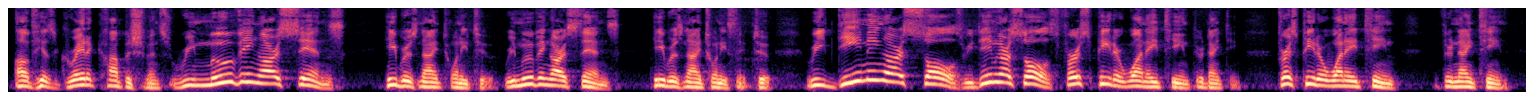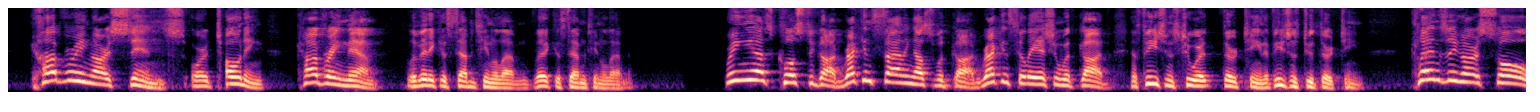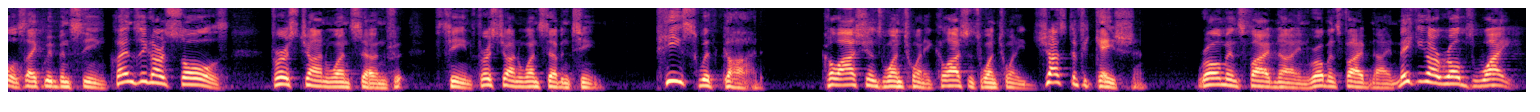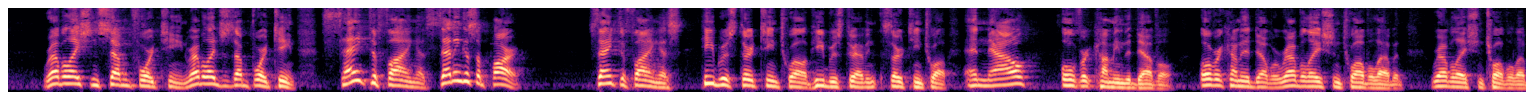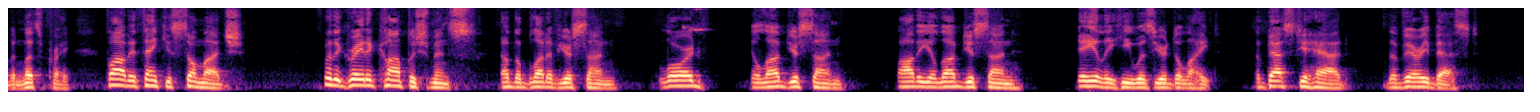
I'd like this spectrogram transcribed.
of his great accomplishments, removing our sins. Hebrews 9:22. Removing our sins. Hebrews 9:22. Redeeming our souls, redeeming our souls. 1 Peter 1:18 through 19. 1 Peter 1:18 through 19 covering our sins or atoning, covering them. Leviticus 17:11. Leviticus 17:11. Bringing us close to God, reconciling us with God, reconciliation with God. Ephesians 2:13. Ephesians 2:13. Cleansing our souls like we've been seeing. Cleansing our souls. 1 John 1:17. 1 John 1:17. Peace with God. Colossians 1:20. Colossians 1:20. Justification Romans 5 9, Romans 5 9. Making our robes white. Revelation 7:14. Revelation 7:14. Sanctifying us, setting us apart. Sanctifying us. Hebrews 13:12. Hebrews 13:12. And now overcoming the devil. Overcoming the devil. Revelation 12:11. Revelation 12:11. Let's pray. Father, thank you so much for the great accomplishments of the blood of your son. Lord, you loved your son. Father, you loved your son. Daily, he was your delight, the best you had, the very best.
